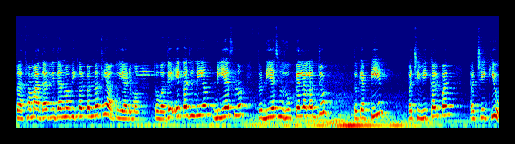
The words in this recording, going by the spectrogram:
પ્રથમ આધાર વિધાનમાં વિકલ્પન નથી આવતું એડમાં. તો વધે એક જ નિયમ ડીએસનો. તો ડીએસનું રૂપ પહેલાં લખજો. તો કે પી પછી વિકલ્પન, પછી ક્યુ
